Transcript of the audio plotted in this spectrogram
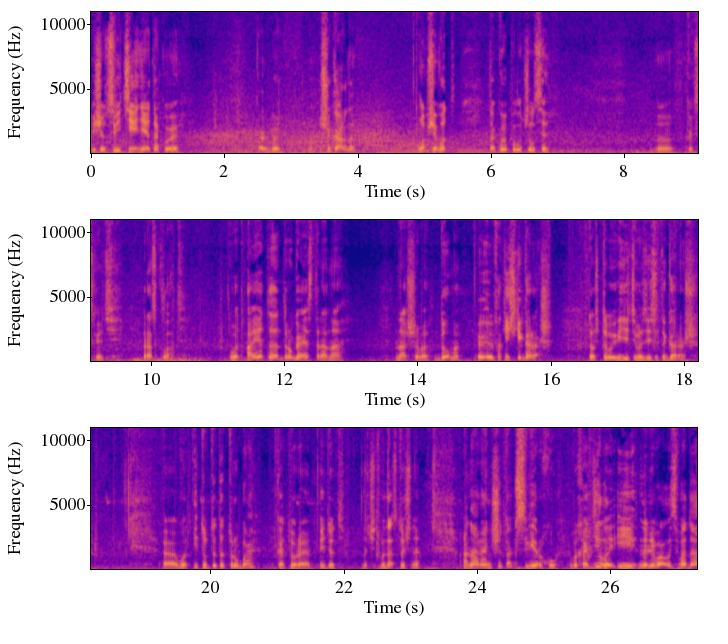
Еще цветение такое. Как бы шикарно. В общем, вот такой получился, э, как сказать, расклад. Вот. А это другая сторона нашего дома. Э, э фактически гараж. То, что вы видите вот здесь, это гараж. Э, вот. И тут эта труба, которая идет значит, водосточная, она раньше так сверху выходила и наливалась вода,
